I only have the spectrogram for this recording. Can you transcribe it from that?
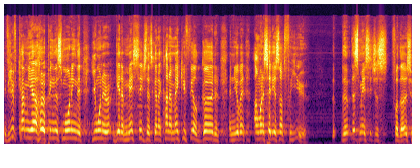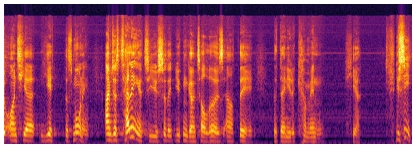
if you've come here hoping this morning that you want to get a message that's going to kind of make you feel good, and, and you'll be, I want to say to you, it's not for you. The, the, this message is for those who aren't here yet this morning. I'm just telling it to you so that you can go and tell those out there that they need to come in here. You see,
